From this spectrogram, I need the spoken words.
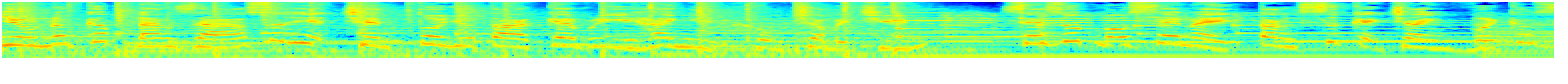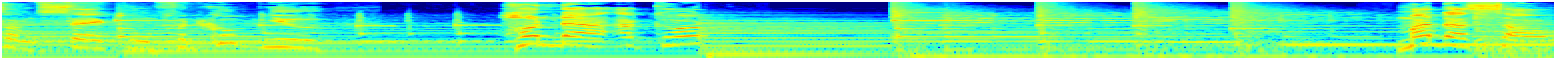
Nhiều nâng cấp đáng giá xuất hiện trên Toyota Camry 2019 sẽ giúp mẫu xe này tăng sức cạnh tranh với các dòng xe cùng phân khúc như Honda Accord, Mazda 6,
